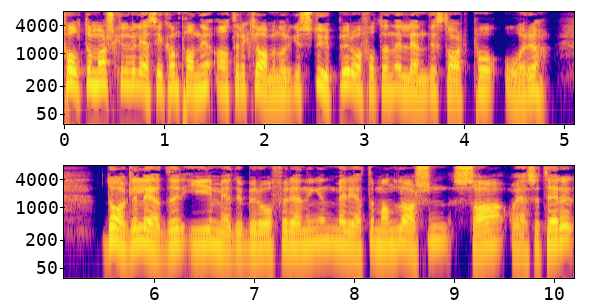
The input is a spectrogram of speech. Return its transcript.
12. mars kunne vi lese i kampanje at Reklame-Norge stuper og har fått en elendig start på året. Daglig leder i Mediebyråforeningen, Merete Mann Larsen, sa, og jeg siterer,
